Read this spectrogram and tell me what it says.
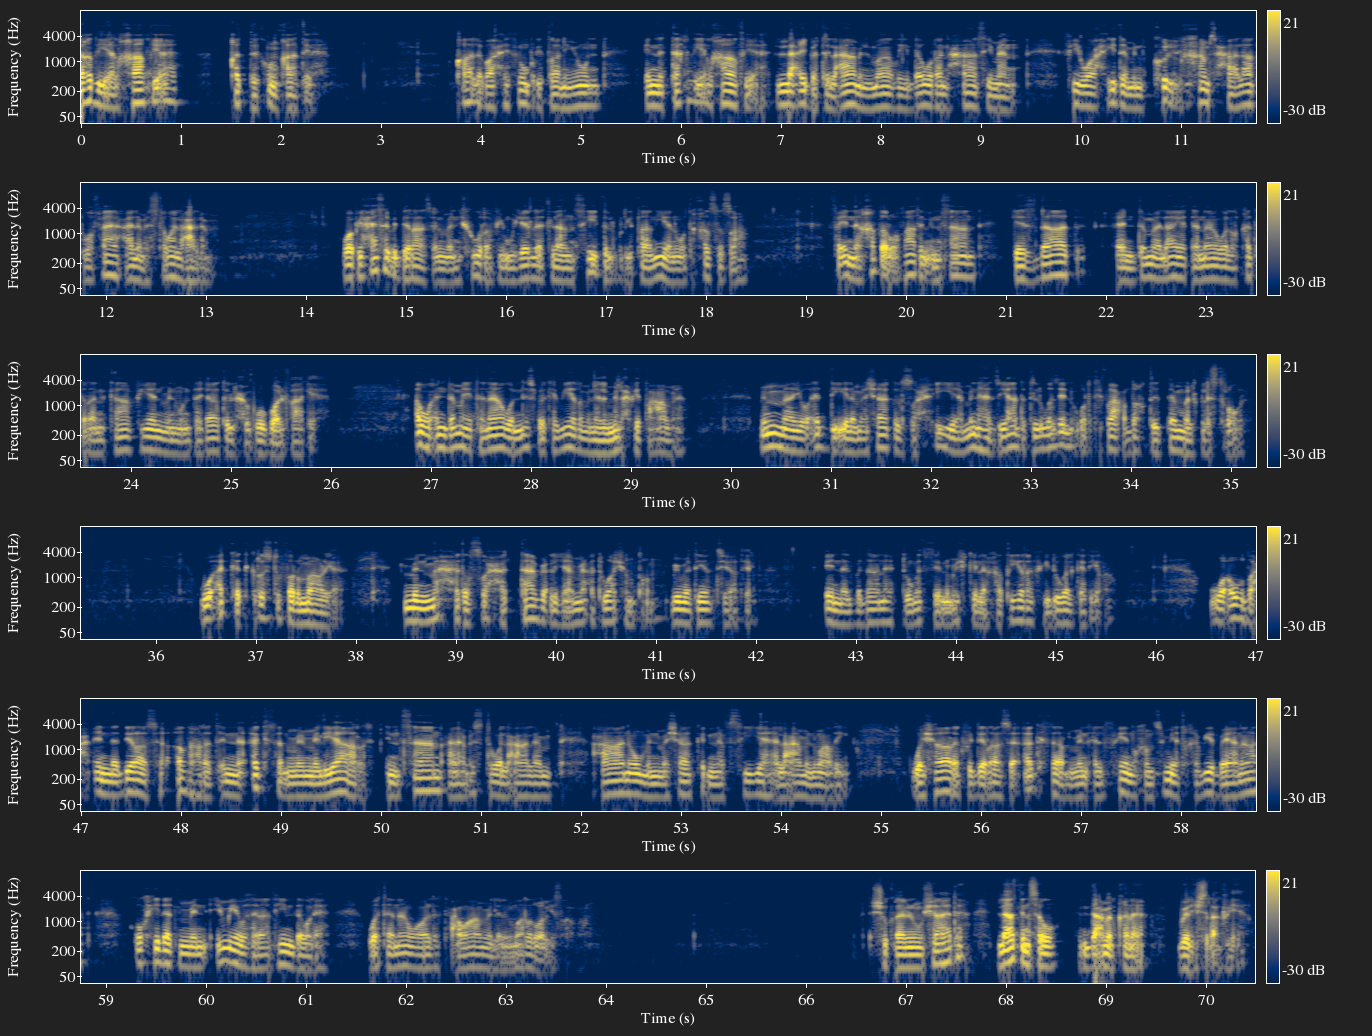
التغذية الخاطئة قد تكون قاتلة. قال باحثون بريطانيون إن التغذية الخاطئة لعبت العام الماضي دورا حاسما في واحدة من كل خمس حالات وفاة على مستوى العالم. وبحسب الدراسة المنشورة في مجلة لانسيت البريطانية المتخصصة فإن خطر وفاة الإنسان يزداد عندما لا يتناول قدرا كافيا من منتجات الحبوب والفاكهة أو عندما يتناول نسبة كبيرة من الملح في طعامه. مما يؤدي إلى مشاكل صحية منها زيادة الوزن وارتفاع ضغط الدم والكوليسترول. وأكد كريستوفر ماريا من معهد الصحة التابع لجامعة واشنطن بمدينة سياتل إن البدانة تمثل مشكلة خطيرة في دول كثيرة. وأوضح أن دراسة أظهرت أن أكثر من مليار إنسان على مستوى العالم عانوا من مشاكل نفسية العام الماضي. وشارك في الدراسة أكثر من 2500 خبير بيانات أخذت من 130 دولة وتناولت عوامل المرض والإصابة. شكرا للمشاهدة. لا تنسوا دعم القناة بالاشتراك فيها.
